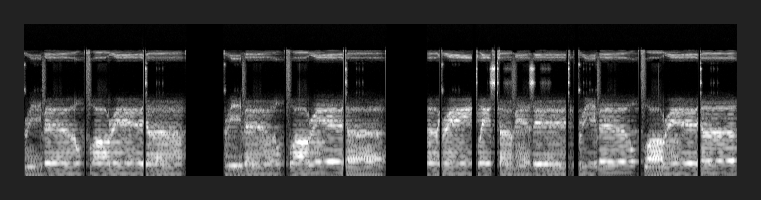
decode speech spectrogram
Greenville, Florida. Greenville, Florida. A great place to visit.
